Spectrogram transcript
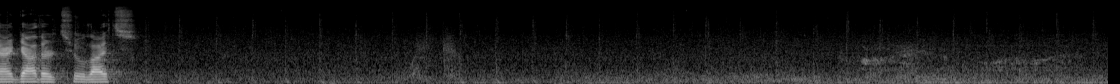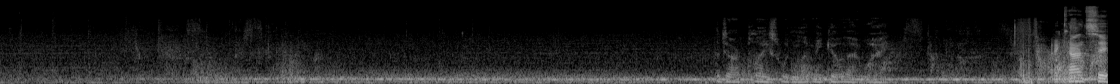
I gathered two lights. The dark place wouldn't let me go that way. I can't see.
